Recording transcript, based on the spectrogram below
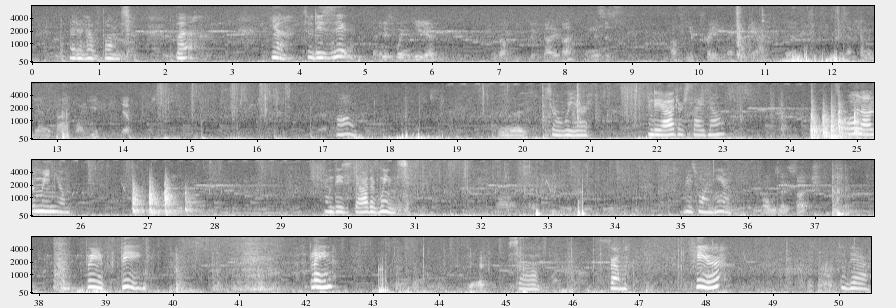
I don't have tongs, but yeah. So this is it. this wing here is obviously flipped over, and this is obviously a tree they took out. Yeah. So that's coming down the pathway here. Yep. Oh, so we are in the other side now. It's all aluminium, and this is the other wings. This one here. Oh, Holes as such. pretty big plane. Yeah. So from here to there.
